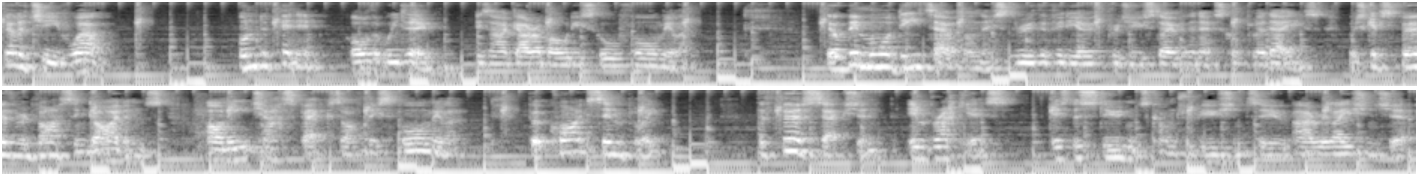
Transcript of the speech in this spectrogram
they'll achieve well. Underpinning all that we do is our Garibaldi School formula. There will be more details on this through the videos produced over the next couple of days, which gives further advice and guidance on each aspect of this formula. But quite simply, the first section, in brackets, is the student's contribution to our relationship.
